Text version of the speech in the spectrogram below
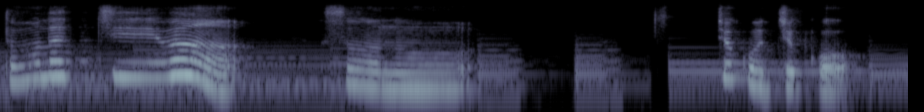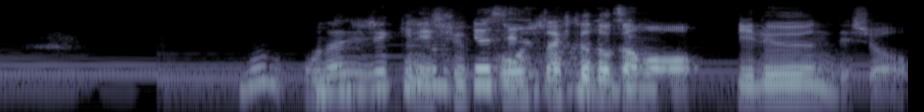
友達はそうあのちょこちょこー同じ時期に出向した人とかもいるんでしょ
